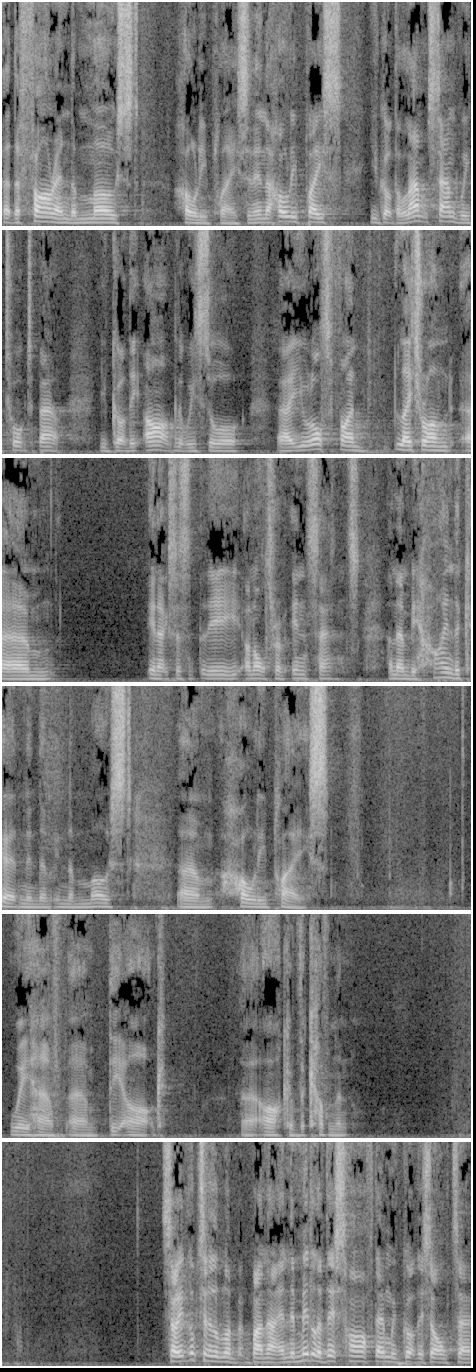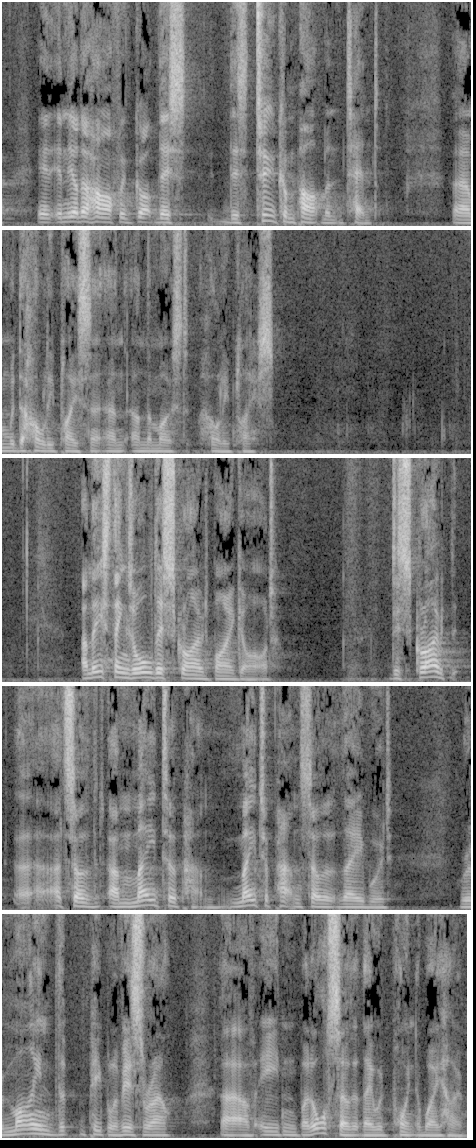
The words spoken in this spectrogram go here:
at the far end, the most holy place. And in the holy place, you've got the lampstand we talked about, you've got the ark that we saw. Uh, you will also find later on um, in Exodus the, an altar of incense, and then behind the curtain in the, in the most um, holy place we have um, the Ark, uh, Ark of the Covenant. So it looks a little bit by that. In the middle of this half, then, we've got this altar. In, in the other half, we've got this, this two compartment tent um, with the holy place and, and the most holy place. And these things all described by God, described uh, so are made to a pattern, made to pattern so that they would remind the people of Israel uh, of Eden, but also that they would point the way home.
